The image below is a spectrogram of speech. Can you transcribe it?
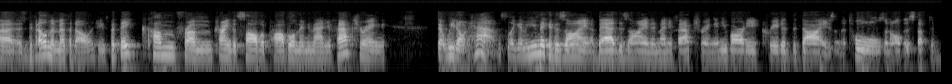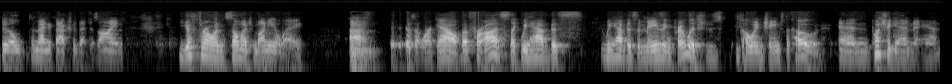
uh, development methodologies, but they come from trying to solve a problem in manufacturing that we don't have. So like if you make a design, a bad design in manufacturing, and you've already created the dies and the tools and all this stuff to build to manufacture that design, you're throwing so much money away um, if it doesn't work out. But for us, like we have this we have this amazing privilege to just go and change the code and push again, and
